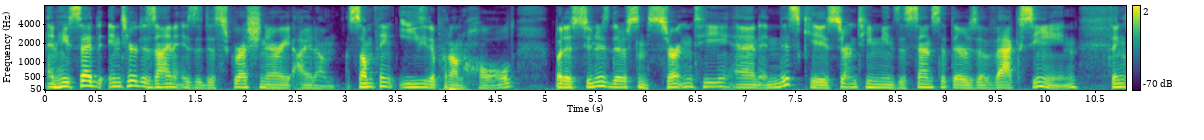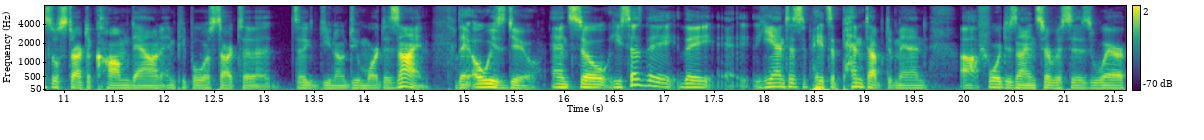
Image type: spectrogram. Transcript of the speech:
And he said interior design is a discretionary item, something easy to put on hold. But as soon as there's some certainty, and in this case, certainty means the sense that there's a vaccine, things will start to calm down and people will start to, to you know, do more design. They always do. And so he says they, they he anticipates a pent up demand uh, for design services where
